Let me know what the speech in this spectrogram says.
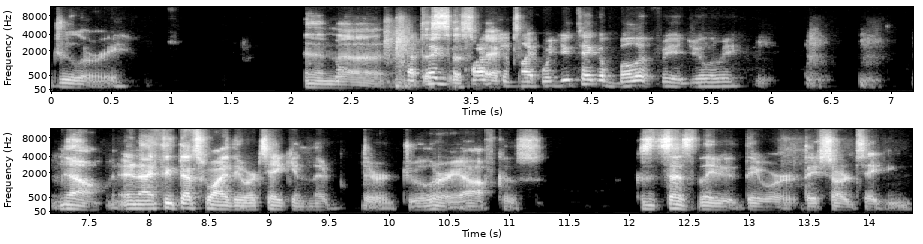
jewelry. And then the, that the begs the question. Like, would you take a bullet for your jewelry? No, and I think that's why they were taking their, their jewelry off because because it says they they were they started taking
